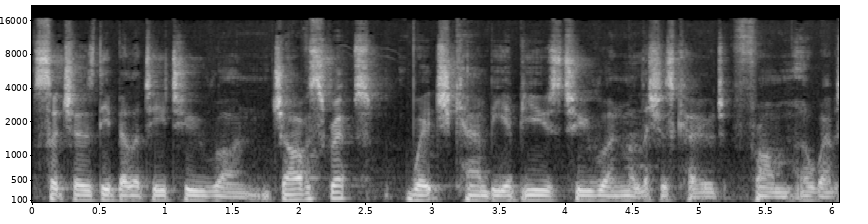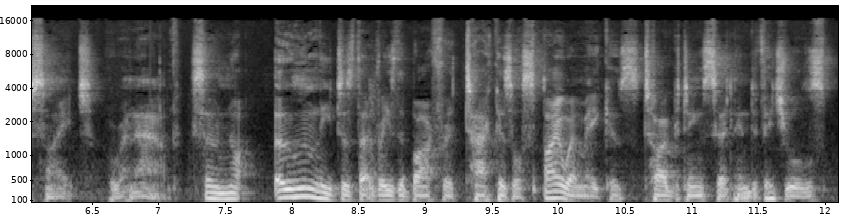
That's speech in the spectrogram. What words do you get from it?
such as the ability to run JavaScript, which can be abused to run malicious code from a website or an app. So not only does that raise the bar for attackers or spyware makers targeting certain individuals'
